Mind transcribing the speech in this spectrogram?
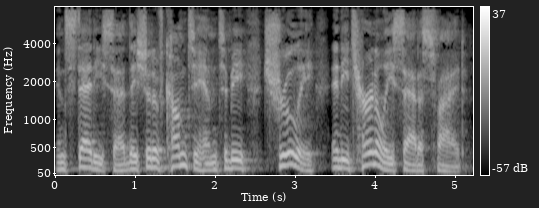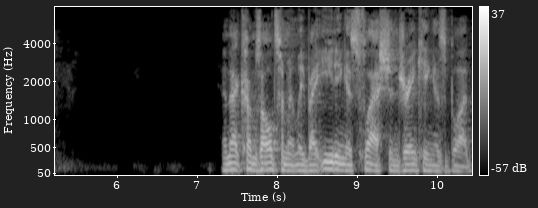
Instead, he said, they should have come to him to be truly and eternally satisfied. And that comes ultimately by eating his flesh and drinking his blood.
